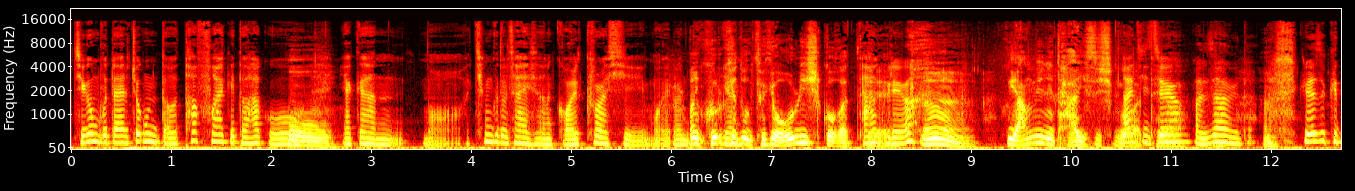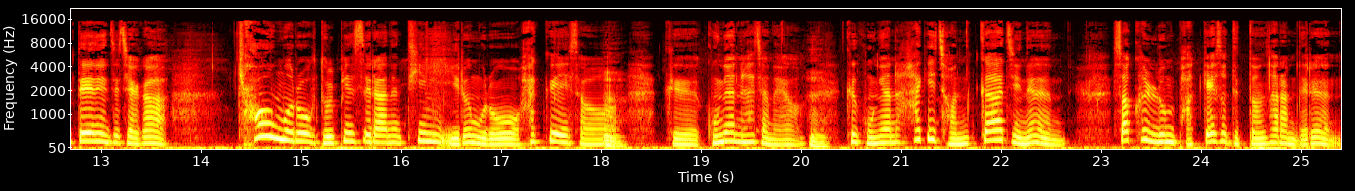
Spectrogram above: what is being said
지금보다는 조금 더 터프하기도 하고 어. 약간 뭐 친구들 사이에서는 girl crush 뭐 이런 아니 그렇게도 되게 어울리실 것 같아. 아, 그래요? 네. 그 양면이 다 있으신 것 아, 같아요. 진짜요? 감사합니다. 네. 그래서 그때는 이제 제가 처음으로 돌핀스라는 팀 이름으로 학교에서 네. 그 공연을 하잖아요. 네. 그 공연을 하기 전까지는 서클룸 밖에서 듣던 사람들은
